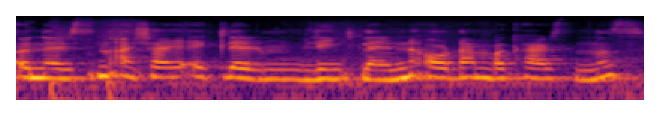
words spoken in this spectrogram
önerisini aşağıya eklerim linklerini. Oradan bakarsınız.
